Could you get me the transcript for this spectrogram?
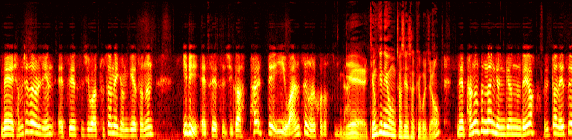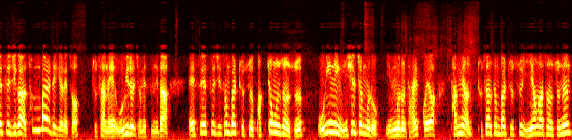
네, 잠실에서 열린 SSG와 두산의 경기에서는 1위 SSG가 8대2 완승을 거뒀습니다. 예, 경기 내용 자세히 살펴보죠. 네, 방금 끝난 경기였는데요. 일단 SSG가 선발 대결에서 두산의 우위를 점했습니다. SSG 선발 투수 박종훈 선수 5이닝 2실점으로 임무를 다했고요. 반면 두산 선발 투수 이영하 선수는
